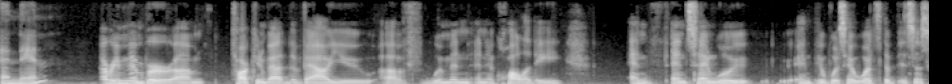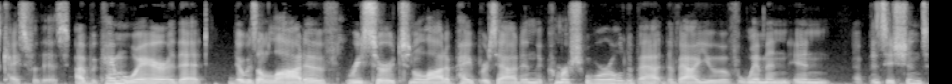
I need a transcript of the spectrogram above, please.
And then I remember um, talking about the value of women and equality and and saying, well, and people would say, what's the business case for this? I became aware that there was a lot of research and a lot of papers out in the commercial world about the value of women in uh, positions,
